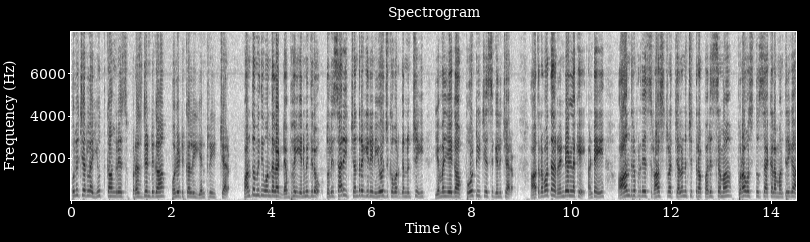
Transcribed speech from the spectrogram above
పులిచెర్ల యూత్ కాంగ్రెస్ ప్రెసిడెంట్గా పొలిటికల్ ఎంట్రీ ఇచ్చారు. పంతొమ్మిది వందల డెబ్బై ఎనిమిదిలో తొలిసారి చంద్రగిరి నియోజకవర్గం నుంచి ఎమ్మెల్యేగా పోటీ చేసి గెలిచారు. ఆ తర్వాత రెండేళ్ళకే అంటే ఆంధ్రప్రదేశ్ రాష్ట్ర చలనచిత్ర పరిశ్రమ పురావస్తు శాఖల మంత్రిగా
